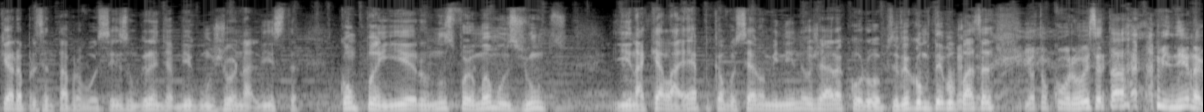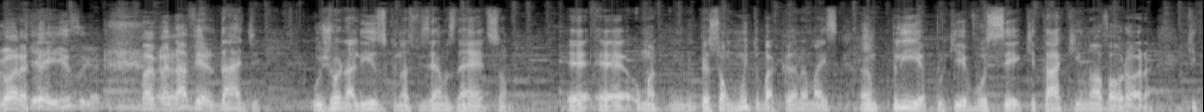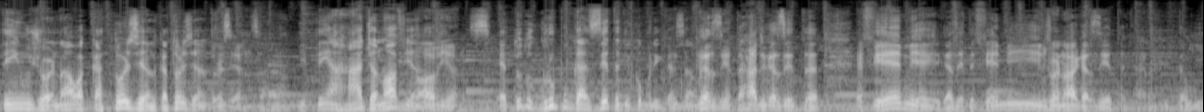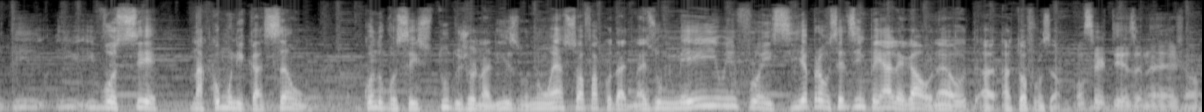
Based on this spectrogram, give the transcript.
quero apresentar para vocês um grande amigo, um jornalista, companheiro, nos formamos juntos. E naquela época você era um menino e eu já era coroa. Você ver como o tempo passa. e eu tô coroa e você tá menino agora. Que é isso, cara. Mas, mas, na verdade, o jornalismo que nós fizemos, né, Edson? É, é uma, um pessoal muito bacana, mas amplia, porque você que está aqui em Nova Aurora que tem um jornal há 14 anos. 14 anos? 14 anos, aham. E tem a rádio há 9 anos? 9 anos. É tudo Grupo Gazeta de Comunicação? Gazeta, Rádio Gazeta FM, Gazeta FM e o Jornal A Gazeta, cara. Então... E, e, e você, na comunicação, quando você estuda o jornalismo, não é só a faculdade, mas o meio influencia para você desempenhar legal né, a, a tua função. Com certeza, né, João?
